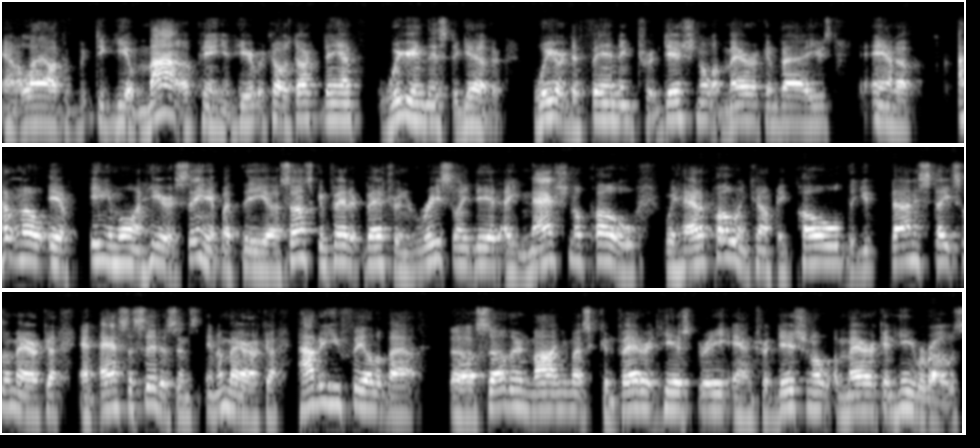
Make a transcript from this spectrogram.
and allowed to, to give my opinion here because, Dr. Dan, we're in this together. We are defending traditional American values. And uh, I don't know if anyone here has seen it, but the uh, Sons of Confederate Veterans recently did a national poll. We had a polling company poll the United States of America and asked the citizens in America, how do you feel about uh, Southern monuments, Confederate history, and traditional American heroes,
